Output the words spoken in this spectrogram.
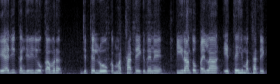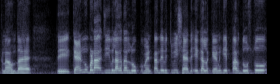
ਇਹ ਹੈ ਜੀ ਕੰਜਰੀ ਦੀ ਉਹ ਕਬਰ, ਜਿੱਥੇ ਲੋਕ ਮੱਥਾ ਟੇਕਦੇ ਨੇ। ਪੀਰਾਂ ਤੋਂ ਪਹਿਲਾਂ ਇੱਥੇ ਹੀ ਮੱਥਾ ਟੇਕਣਾ ਹੁੰਦਾ ਹੈ। ਤੇ ਕਹਿਣ ਨੂੰ ਬੜਾ ਅਜੀਬ ਲੱਗਦਾ, ਲੋਕ ਕਮੈਂਟਾਂ ਦੇ ਵਿੱਚ ਵੀ ਸ਼ਾਇਦ ਇਹ ਗੱਲ ਕਹਿਣਗੇ, ਪਰ ਦੋਸਤੋ,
